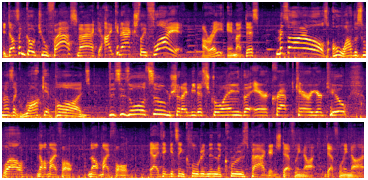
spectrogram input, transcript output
It doesn't go too fast, and I, I can actually fly it. All right, aim at this. Missiles! Oh, wow, this one has like rocket pods. This is awesome. Should I be destroying the aircraft carrier too? Well, not my fault. Not my fault. Yeah, I think it's included in the cruise package. Definitely not. Definitely not.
